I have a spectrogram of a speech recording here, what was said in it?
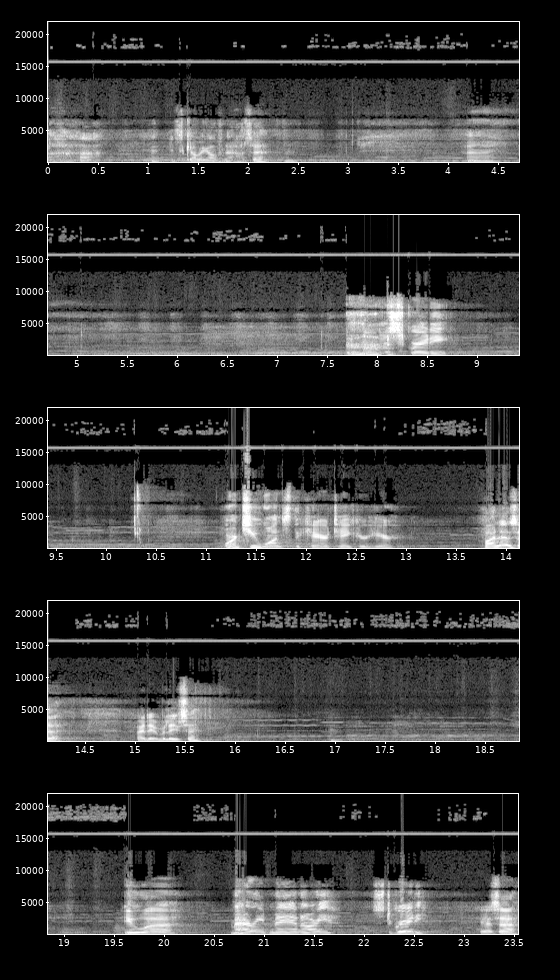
Aha. It's coming off now, sir. Uh, Mr. Grady, weren't you once the caretaker here? Why, no, sir. I don't believe so. You, uh, married man, are you, Mr. Grady? Yes, sir.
